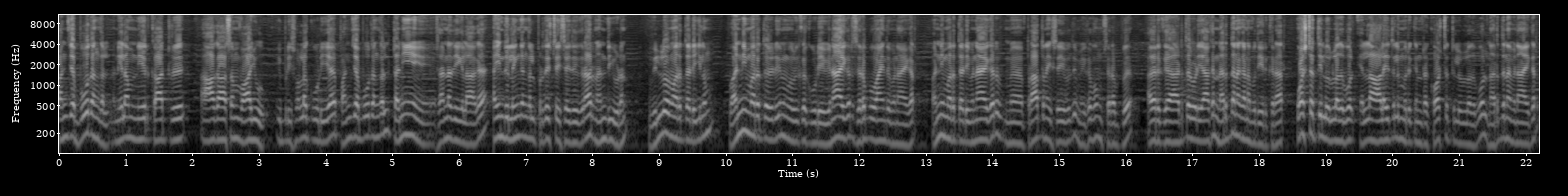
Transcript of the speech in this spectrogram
பஞ்சபூதங்கள் நிலம் நீர் காற்று ஆகாசம் வாயு இப்படி சொல்லக்கூடிய பஞ்சபூதங்கள் தனி சன்னதிகளாக ஐந்து லிங்கங்கள் பிரதிஷ்டை செய்திருக்கிறார் நந்தியுடன். வில்வ மரத்தடியிலும் வன்னி மரத்தடியிலும் இருக்கக்கூடிய விநாயகர் சிறப்பு வாய்ந்த விநாயகர். வன்னி மரத்தடி விநாயகர் பிரார்த்தனை செய்வது மிகவும் சிறப்பு. அதற்கு அடுத்தபடியாக நர்தன கணபதி இருக்கிறார். கோஷ்டத்தில் உள்ளது போல் எல்லா ஆலயத்திலும் இருக்கின்ற கோஷ்டத்தில் உள்ளது போல் நர்தன விநாயகர்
